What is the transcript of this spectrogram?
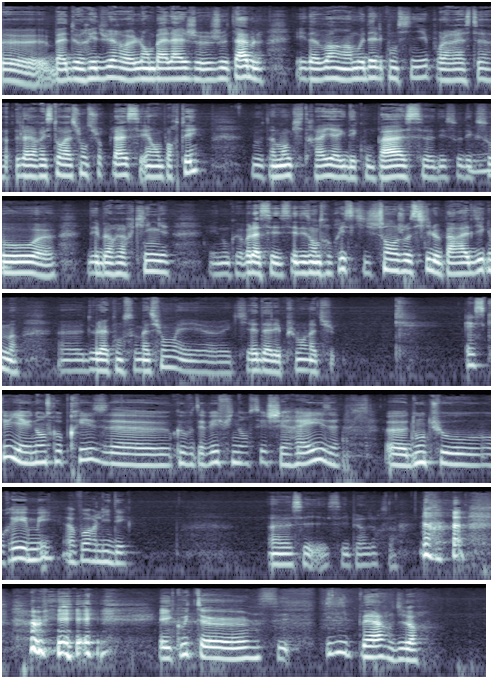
bah, de réduire l'emballage jetable et d'avoir un modèle consigné pour la, la, restauration sur place et à emporter, notamment qui travaille avec des Compas, des Sodexo, mmh. des Burger King. Et donc voilà, c'est des entreprises qui changent aussi le paradigme de la consommation et qui aident à aller plus loin là-dessus. Est-ce qu'il y a une entreprise euh, que vous avez financée chez Raise euh, dont tu aurais aimé avoir l'idée? Euh, C'est hyper dur ça. Mais écoute, c'est hyper dur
